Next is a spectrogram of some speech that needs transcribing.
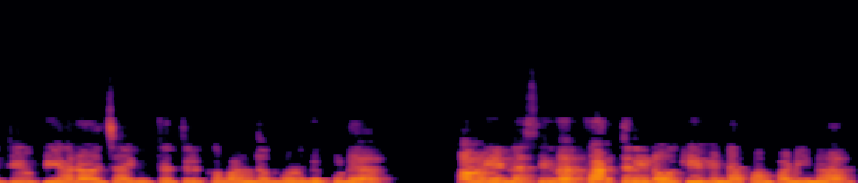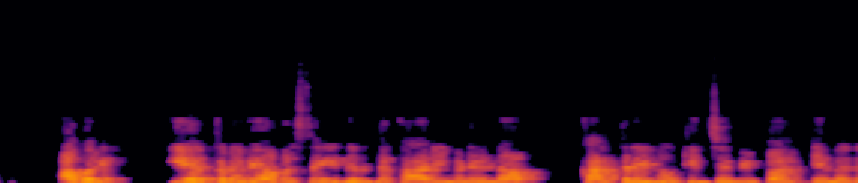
எத்தியோப்பியா ராஜா யுத்தத்திற்கு வந்த பொழுது கூட அவர் என்ன செய்தார்? கர்த்தரை நோக்கி விண்ணப்பம் பண்ணினார். அவர் ஏற்கனவே அவர் செய்திருந்த காரியங்கள் எல்லாம் கர்த்தரை நோக்கி ஜெபிப்பார். என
